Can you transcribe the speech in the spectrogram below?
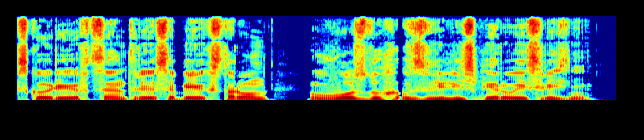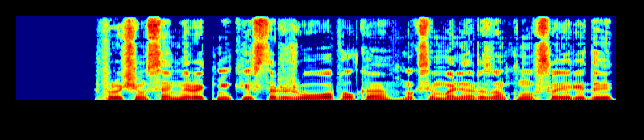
Вскоре в центре с обеих сторон в воздух взвелись первые срезни. Впрочем, сами ратники сторожевого полка, максимально разомкнув свои ряды,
